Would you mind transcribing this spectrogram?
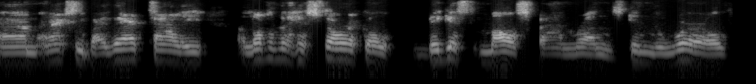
Um, and actually, by their tally, a lot of the historical biggest mal spam runs in the world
